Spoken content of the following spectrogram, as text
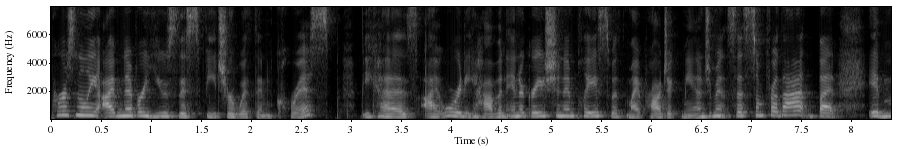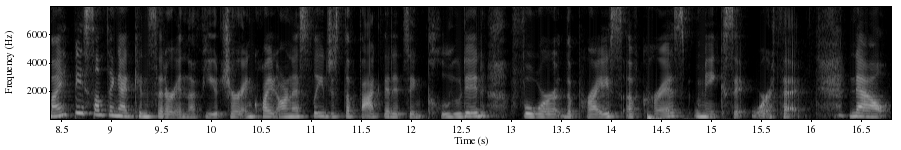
Personally, I've never used this feature within Krisp because I already have an integration in place with my project management system for that, but it might be something I'd consider in the future. And quite honestly, just the fact that it's included for the price of Krisp makes it worth it. Now,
